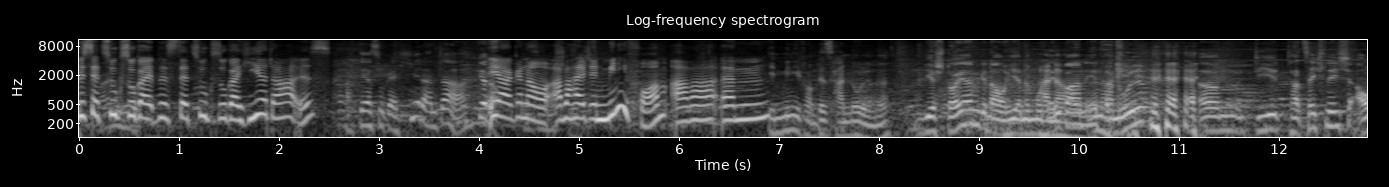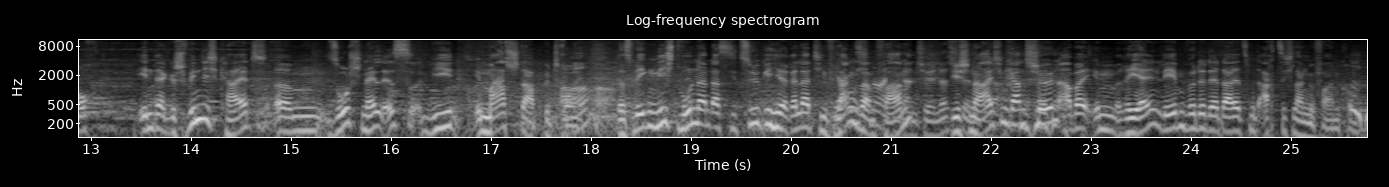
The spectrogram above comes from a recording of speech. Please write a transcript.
Bis der Zug sogar, bis der Zug sogar hier da ist. Ach, der ist sogar hier dann da. Ja, genau. Aber halt in Miniform. Aber ähm, In Miniform, das ist H0, ne? Wir steuern genau hier eine Modellbahn in H0, ähm, die tatsächlich auch in der Geschwindigkeit ähm, so schnell ist wie im Maßstab getreu. Deswegen nicht wundern, dass die Züge hier relativ Ja, die langsam schnarchen fahren. ganz schön, die stimmt, schnarchen ja. ganz schön, aber im reellen Leben würde der da jetzt mit 80 lang gefahren kommen.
